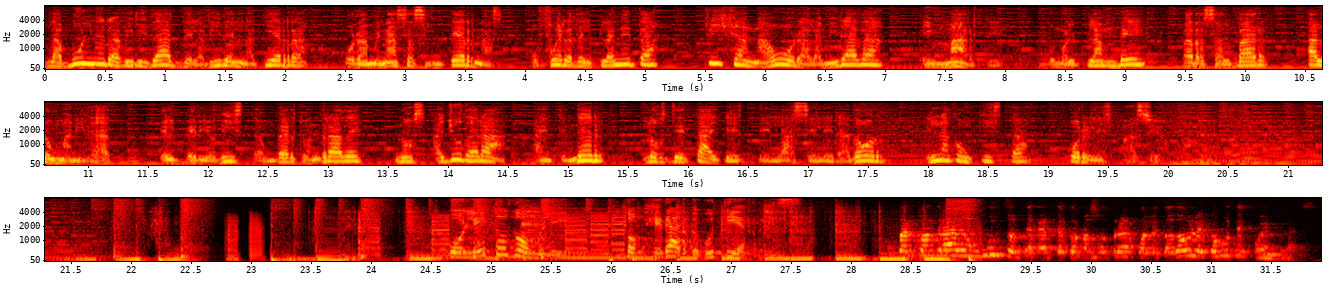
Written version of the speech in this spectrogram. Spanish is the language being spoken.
la vulnerabilidad de la vida en la Tierra por amenazas internas o fuera del planeta fijan ahora la mirada en Marte como el plan B para salvar a la humanidad. El periodista Humberto Andrade nos ayudará a entender los detalles del acelerador en la conquista por el espacio. Boleto doble con Gerardo Gutiérrez. Humberto Andrade, un gusto tenerte con nosotros en Boleto Doble. ¿Cómo te encuentras?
